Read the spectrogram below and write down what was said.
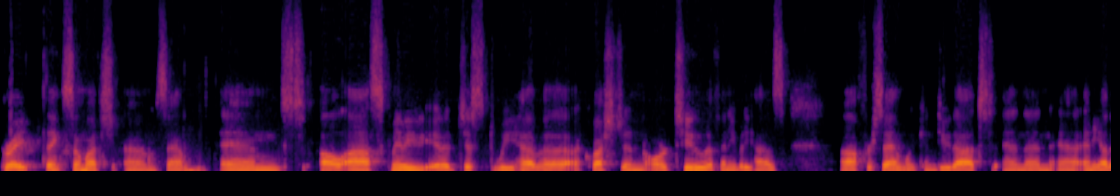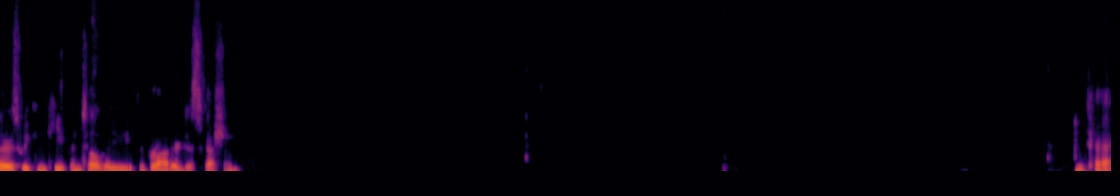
Great, thanks so much, um, Sam. And I'll ask maybe uh, just we have a, a, question or two if anybody has uh, for Sam, we can do that. And then uh, any others we can keep until the, the broader discussion. Okay.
